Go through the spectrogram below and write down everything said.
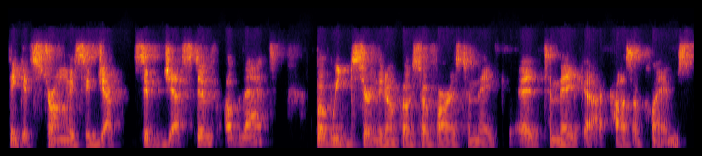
think it's strongly suggest- suggestive of that. But we certainly don't go so far as to make uh, to make uh, causal claims.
